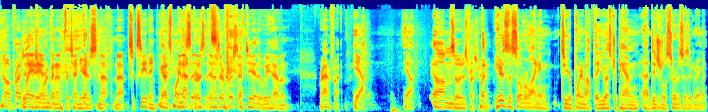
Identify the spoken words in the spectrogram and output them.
no a project that you're in, working on for ten years not not succeeding. Yeah, it's more and it's, it's, and it's our first FTA that we haven't ratified. Yeah, yeah. Um, so it is frustrating. But here's the silver lining to your point about the U.S. Japan uh, Digital Services Agreement.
